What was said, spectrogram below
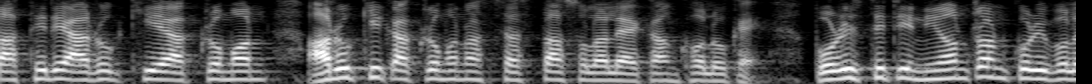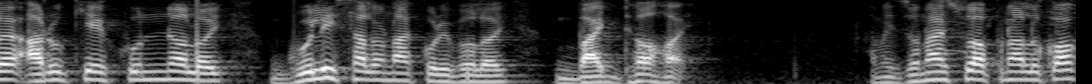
লাঠিৰে আৰক্ষীয়ে আক্ৰমণ আৰক্ষীক আক্ৰমণৰ চেষ্টা চলালে একাংশ লোকে। পৰিস্থিতি নিয়ন্ত্ৰণ কৰিবলৈ আৰক্ষীয়ে শূন্যলৈ গুলীচালনা কৰিবলৈ বাধ্য হয়। আমি জনাইছোঁ আপোনালোকক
